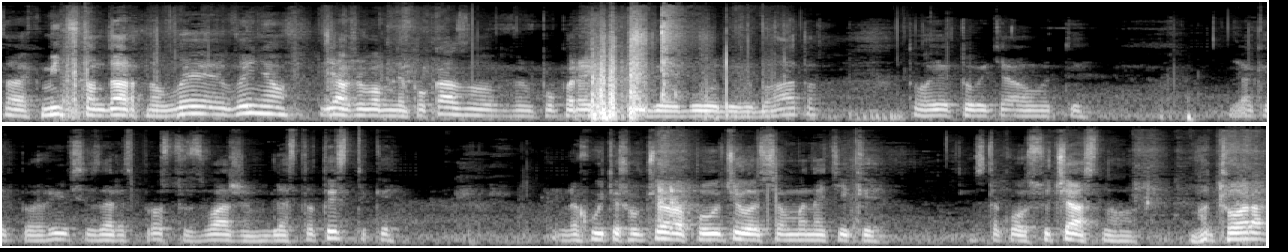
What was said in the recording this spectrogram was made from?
Так, мідь стандартно виняв. Я вже вам не показував. В попередніх відео було дуже багато того, як то витягувати. Як я прогрівся, зараз просто зважимо для статистики. Рахуйте, що вчора вийшло в мене тільки з такого сучасного мотора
